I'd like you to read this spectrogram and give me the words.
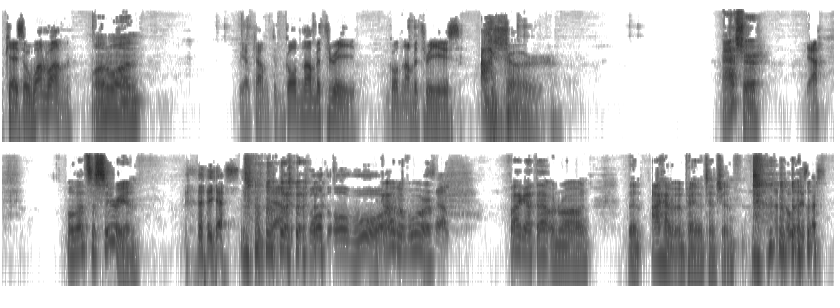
Okay, so 1 1. One one. We have come to god number 3. God number 3 is Asher. Asher. Yeah? Well, that's Assyrian. yes. Yeah, god of war. God of War. Himself. If I got that one wrong, then I haven't been paying attention. And notice that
